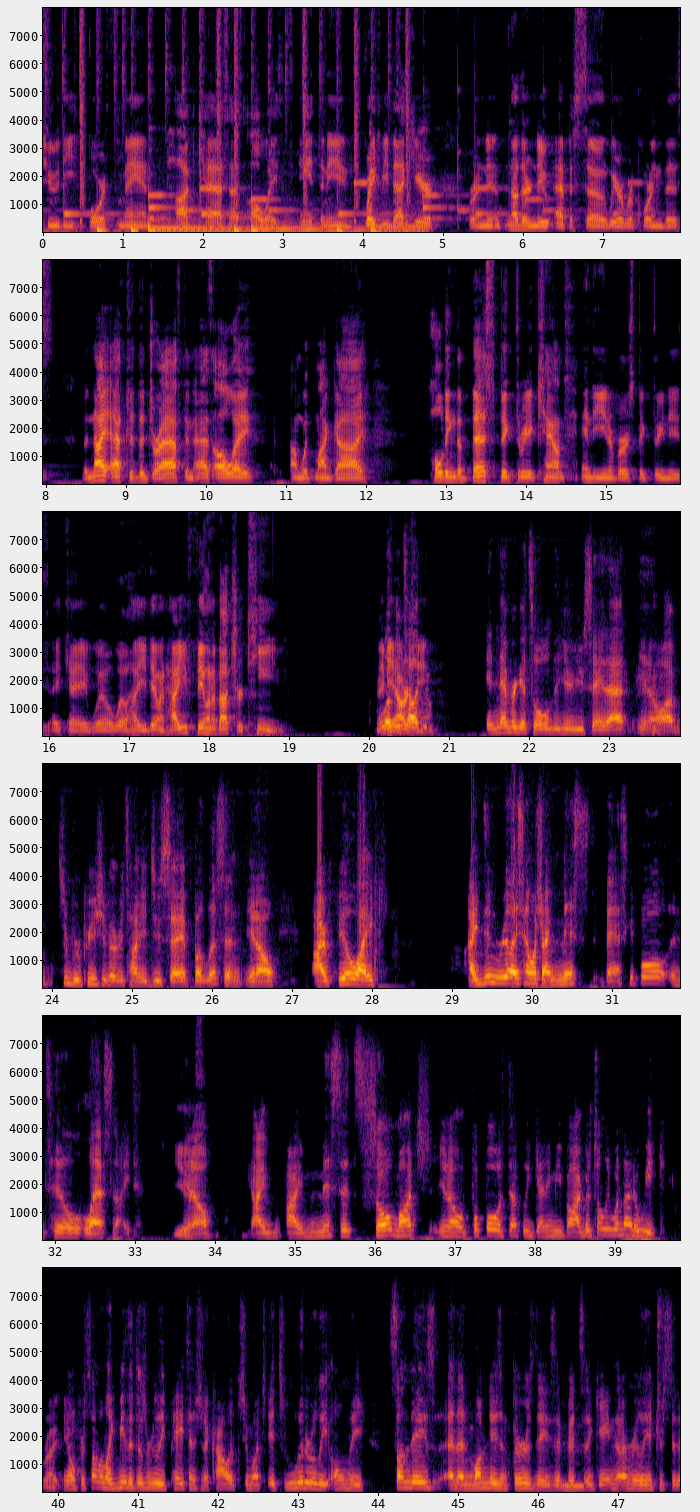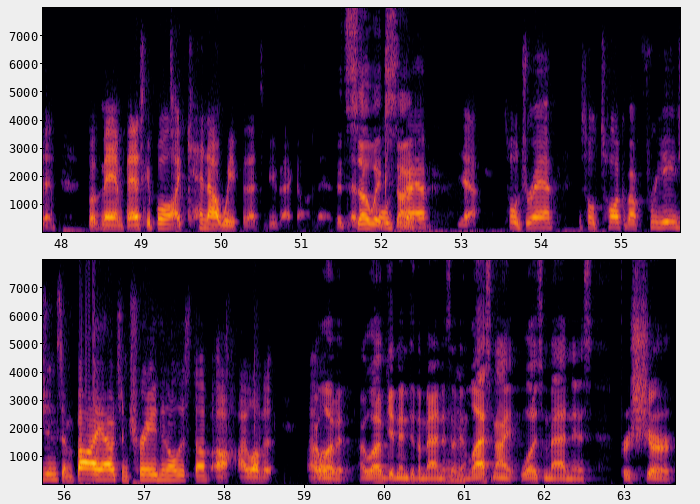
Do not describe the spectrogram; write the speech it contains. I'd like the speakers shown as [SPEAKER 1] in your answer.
[SPEAKER 1] Into the Fourth Man podcast. As always, it's Anthony, and it's great to be back here for new, another new episode. We are recording this the night after the draft, and as always, I'm with my guy holding the best Big Three account in the universe, Big Three News, aka Will. Will, how you doing? How are you feeling about your team? Maybe
[SPEAKER 2] Let me
[SPEAKER 1] our
[SPEAKER 2] tell
[SPEAKER 1] team.
[SPEAKER 2] you, it never gets old to hear you say that. You know, I'm super appreciative every time you do say it. But listen, you know, I feel like I didn't realize how much I missed basketball until last night.
[SPEAKER 1] Yes.
[SPEAKER 2] You know, I I miss it so much. You know, football is definitely getting me by, but it's only one night a week.
[SPEAKER 1] right?
[SPEAKER 2] You know, for someone like me that doesn't really pay attention to college too much, it's literally only Sundays and then Mondays and Thursdays if it's mm-hmm. a game that I'm really interested in. But man, basketball, I cannot wait for that to be back on, man.
[SPEAKER 1] It's
[SPEAKER 2] That
[SPEAKER 1] so exciting.
[SPEAKER 2] Draft, yeah, this whole draft, this whole talk about free agents and buyouts and trade and all this stuff. Oh, I love it.
[SPEAKER 1] I love it. I love getting into the madness of it. And last night was madness for sure.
